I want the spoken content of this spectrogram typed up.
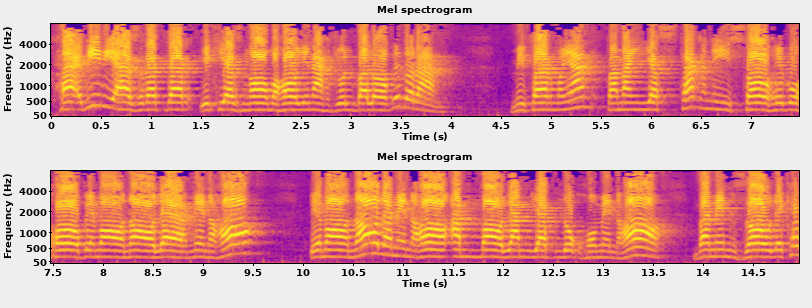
تعبیری حضرت در یکی از نامه های نهج البلاغه دارن میفرمایند فمن یستغنی صاحبها به ما نال منها به ما نال منها اما لم یبلغه منها و من ذالک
